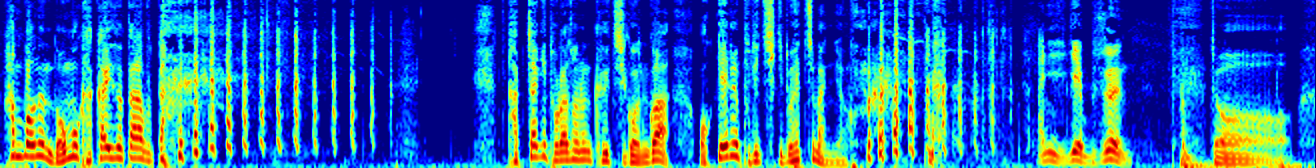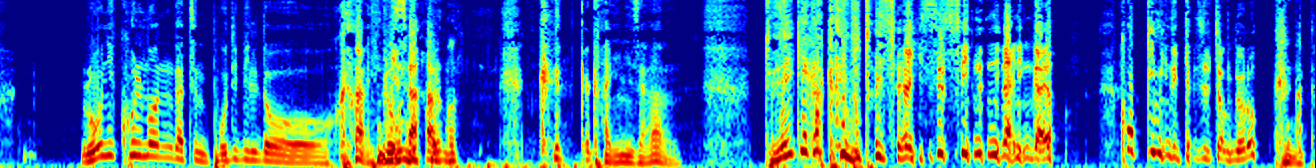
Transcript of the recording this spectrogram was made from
한 번은 너무 가까이서 따라붙다. 갑자기 돌아서는 그 직원과 어깨를 부딪히기도 했지만요. 아니 이게 무슨 저 로니 콜먼 같은 보디빌더가 아닌 로니 이상 콜먼. 그가 아닌 이상 되게 가까이 붙어 있어야 있을 수 있는 일 아닌가요? 콧김이 느껴질 정도로 그러니까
